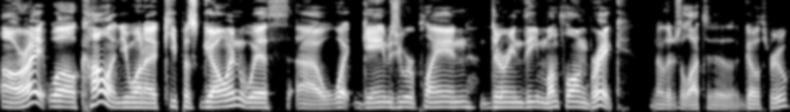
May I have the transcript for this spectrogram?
All right. Well, Colin, you want to keep us going with uh, what games you were playing during the month long break? I know there's a lot to go through.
